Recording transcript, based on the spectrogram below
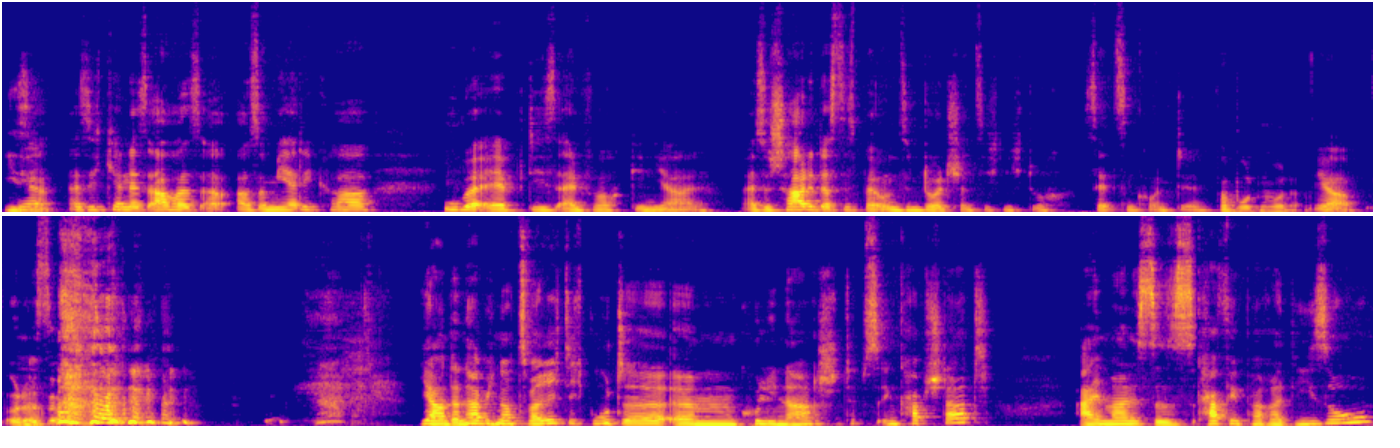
easy. Ja, also ich kenne das auch aus, aus Amerika. Uber-App, die ist einfach genial. Also schade, dass das bei uns in Deutschland sich nicht durchsetzen konnte. verboten wurde. Ja, oder so. Ja, und dann habe ich noch zwei richtig gute ähm, kulinarische Tipps in Kapstadt. Einmal ist das Café Paradiso.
